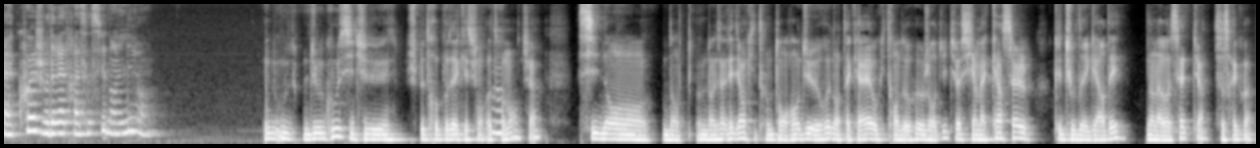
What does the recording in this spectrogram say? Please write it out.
À quoi je voudrais être associé dans le livre? Du coup, si tu, je peux te reposer la question autrement, tu vois. Si dans, dans, dans, les ingrédients qui t'ont rendu heureux dans ta carrière ou qui te rendent heureux aujourd'hui, tu vois, s'il y en a qu'un seul que tu voudrais garder dans la recette, tu vois, ce serait quoi?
